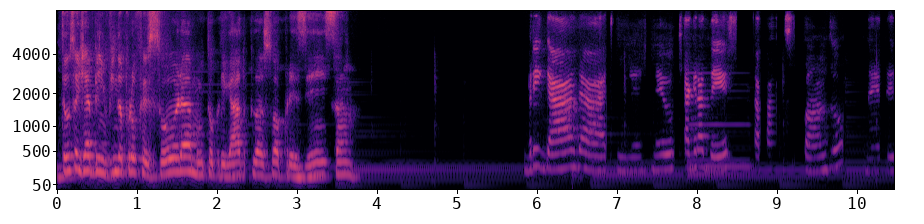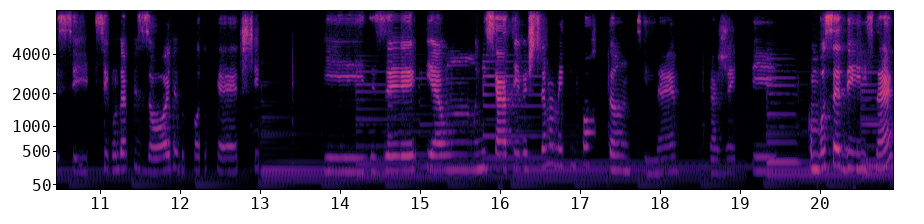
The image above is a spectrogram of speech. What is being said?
Então, seja bem-vinda, professora. Muito obrigado pela sua presença. Obrigada, Atinha. Eu que agradeço por estar participando né, desse segundo episódio do podcast e dizer que é uma iniciativa extremamente importante, né? Para a gente, como você diz, né?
